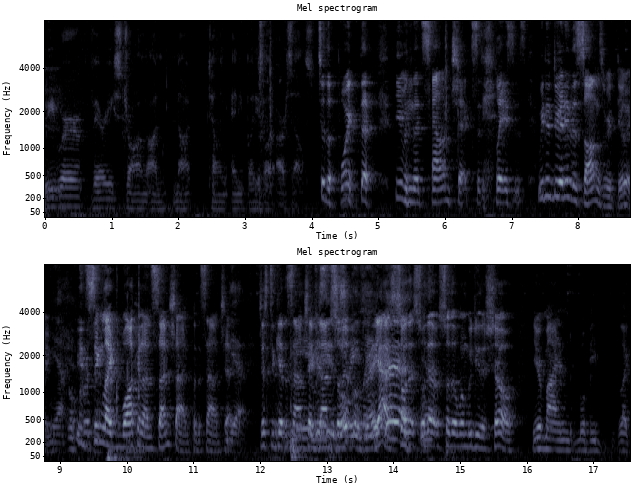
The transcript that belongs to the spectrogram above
We Mm. were very strong on not telling anybody about ourselves. to the point that even the sound checks at places, we didn't do any of the songs we were doing. Yeah. Of we'd sing like "Walking on Sunshine" for the sound check. Yeah. just to get the sound Yeah, check done. So that, vocals, yeah, right? Yeah, so that so Yeah. that so that when we do the show, your mind will be like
